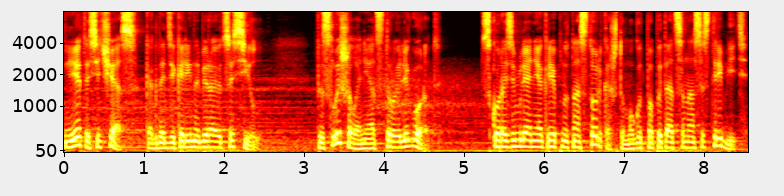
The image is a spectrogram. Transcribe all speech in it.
И это сейчас, когда дикари набираются сил. Ты слышал, они отстроили город? Скоро земляне окрепнут настолько, что могут попытаться нас истребить.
